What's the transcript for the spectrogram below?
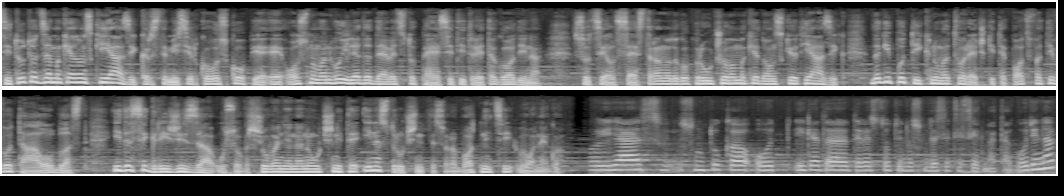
Институтот за македонски јазик Крстеми Сирко Скопје е основан во 1953 година со цел сестрано да го проучува македонскиот јазик, да ги потикнува творечките потфати во таа област и да се грижи за усовршување на научните и на стручните соработници во него. Јас сум тука од 1987 година.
